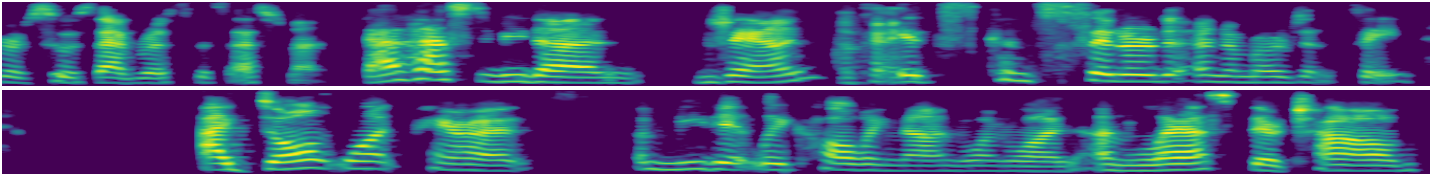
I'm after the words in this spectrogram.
for suicide risk assessment. That has to be done Jan. Okay. It's considered an emergency. I don't want parents immediately calling 911 unless their child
